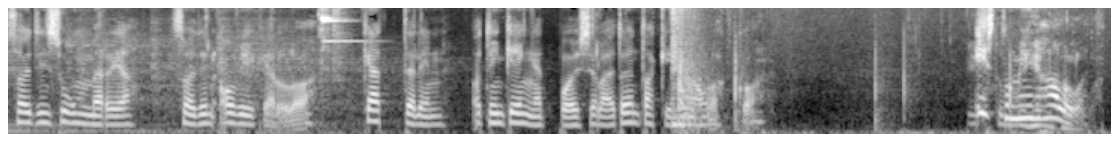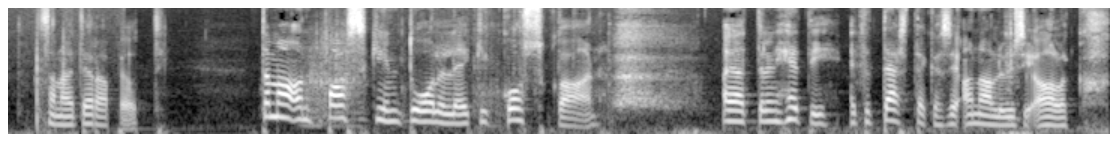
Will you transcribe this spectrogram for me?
Soitin summeria, soitin ovikelloa, kättelin, otin kengät pois ja laitoin takin naulakkoon. Istu mihin haluat, sanoi terapeutti. Tämä on paskin tuolileikki koskaan. Ajattelin heti, että tästäkö se analyysi alkaa.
